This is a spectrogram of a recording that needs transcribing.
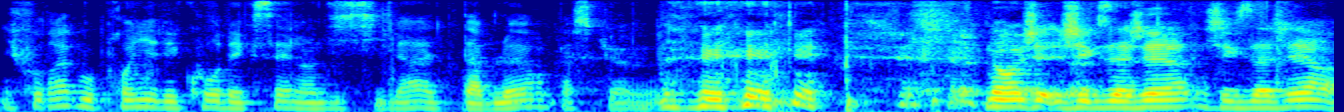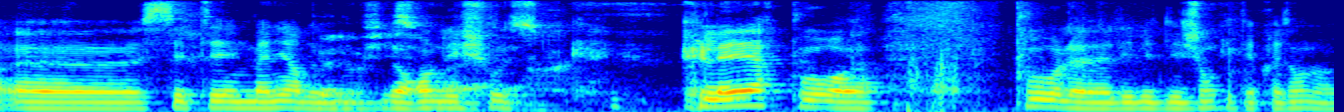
Il faudra que vous preniez des cours d'Excel hein, d'ici là et de tableur parce que. non, j'exagère, j'exagère. Euh, C'était une manière de, de rendre les choses claires pour. Euh, pour les, les, gens qui étaient présents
